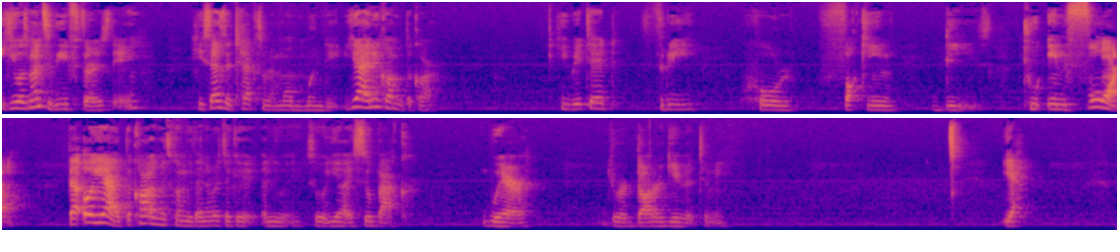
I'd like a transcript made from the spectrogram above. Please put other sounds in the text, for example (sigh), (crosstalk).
He was meant to leave Thursday. He sends a text to my mom Monday. Yeah, I didn't come with the car. He waited three whole fucking days to inform that, oh yeah, the car I was meant to come with, I never took it anyway. So yeah, it's still back where your daughter gave it to me. Yeah.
